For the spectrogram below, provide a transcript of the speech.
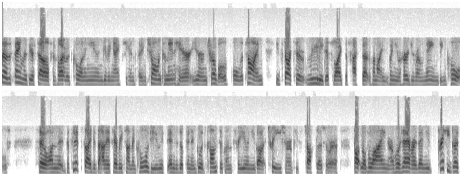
So the same as yourself, if I was calling you and giving out to you and saying, Sean, come in here, you're in trouble all the time, you'd start to really dislike the fact that when I when you heard your own name being called. So on the, the flip side of that, if every time I called you, it ended up in a good consequence for you and you got a treat or a piece of chocolate or a bottle of wine or whatever, then you'd pretty much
